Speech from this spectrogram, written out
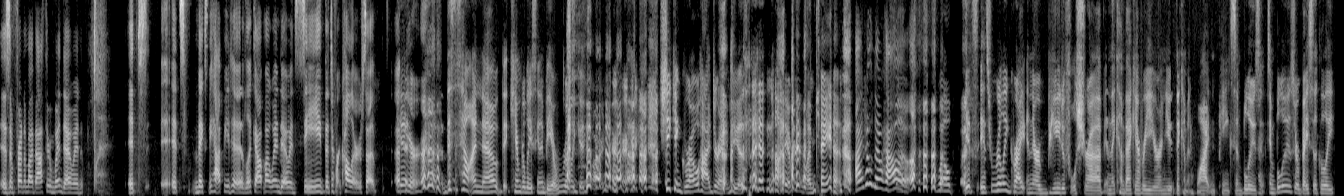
is in front of my bathroom window, and it's it's makes me happy to look out my window and see the different colors up up Yeah, here. this is how I know that Kimberly's going to be a really good gardener. she can grow hydrangeas, and not everyone can. I don't know how. Well, it's it's really great, and they're a beautiful shrub, and they come back every year, and you they come in white and pinks and blues, and, and blues are basically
